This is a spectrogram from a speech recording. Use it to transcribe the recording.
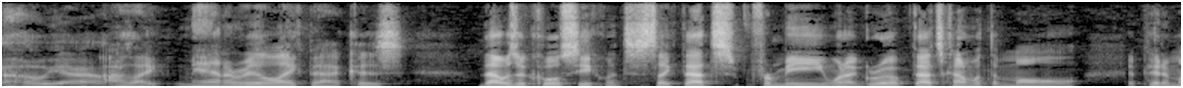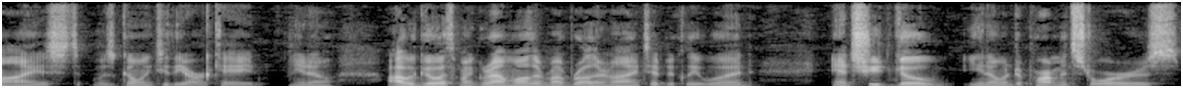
Oh yeah. I was like, man, I really like that because that was a cool sequence. It's like that's for me when I grew up. That's kind of what the mall epitomized was going to the arcade. You know, I would go with my grandmother, my brother, and I typically would, and she'd go, you know, in department stores.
